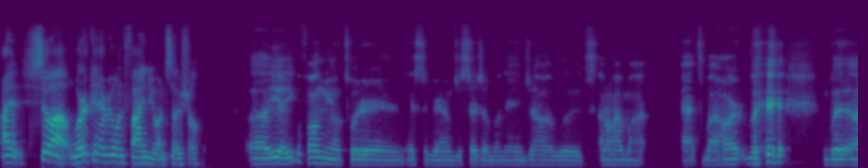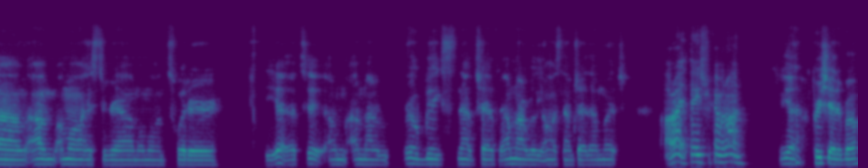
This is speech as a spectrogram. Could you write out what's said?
All right, so uh, where can everyone find you on social? Uh, yeah, you can follow me on Twitter and Instagram. Just search up my name, Jahad Woods. I don't have my acts by heart, but but um, I'm I'm on Instagram. I'm on Twitter. Yeah, that's it. I'm I'm not a real big Snapchat. fan. I'm not really on Snapchat that much. All right, thanks for coming on. Yeah, appreciate it, bro.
